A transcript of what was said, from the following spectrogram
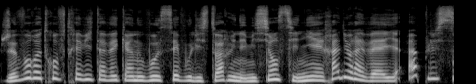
Je vous retrouve très vite avec un nouveau C'est vous l'histoire, une émission signée Radio Réveil. À plus!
